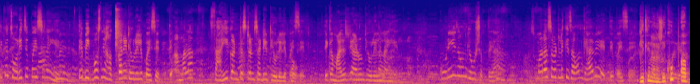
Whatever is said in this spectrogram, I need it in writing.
ते काय चोरीचे पैसे नाही आहेत ते बिग बॉसने हक्काने ठेवलेले पैसे आहेत. ते आम्हाला साही कंटेस्टंटसाठी ठेवलेले पैसे आहेत. ते काय माझ्यासाठी आणून ठेवलेले नाही आहेत कोणीही जाऊन घेऊ शकतं यार. मला असं वाटलं की जाऊन घ्यावे ते पैसे. घेतली ना तुझी खूप अप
